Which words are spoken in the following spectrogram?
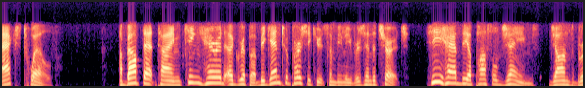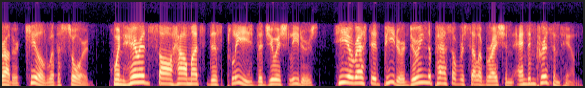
Acts 12. About that time, King Herod Agrippa began to persecute some believers in the church. He had the apostle James, John's brother, killed with a sword. When Herod saw how much this pleased the Jewish leaders, he arrested Peter during the Passover celebration and imprisoned him,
